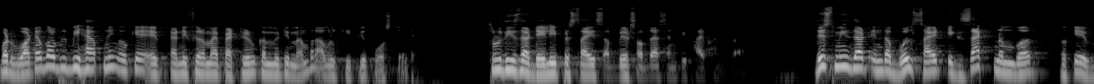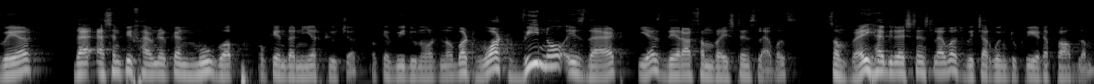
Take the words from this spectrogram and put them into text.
But whatever will be happening okay if, and if you're my patreon community member i will keep you posted. Through these are daily precise updates of the S&P 500. This means that in the bull side exact number okay where the S&P 500 can move up okay in the near future okay we do not know. But what we know is that yes there are some resistance levels some very heavy resistance levels which are going to create a problem.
